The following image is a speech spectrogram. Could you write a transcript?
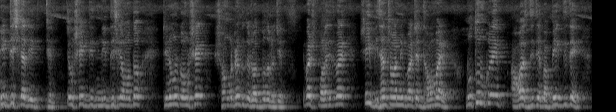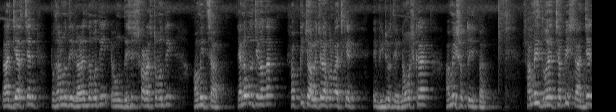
নির্দেশিকা দিয়ে দিচ্ছেন এবং সেই নির্দেশিকা মতো তৃণমূল কংগ্রেসের সংগঠন কিন্তু রদবদল হয়েছে। এবার বলা যেতে পারে সেই বিধানসভা নির্বাচনের ধামায় নতুন করে আওয়াজ দিতে বা বেগ দিতে রাজ্যে আসছেন প্রধানমন্ত্রী নরেন্দ্র মোদী এবং দেশের স্বরাষ্ট্রমন্ত্রী অমিত শাহ। কেন বলছে কথা? সব কিছু আলোচনা করব আজকের এই ভিডিওতে। নমস্কার, আমি সত্যজিৎ পাল। সামনেই দু ছাব্বিশ রাজ্যের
